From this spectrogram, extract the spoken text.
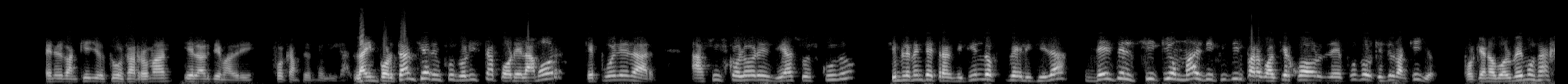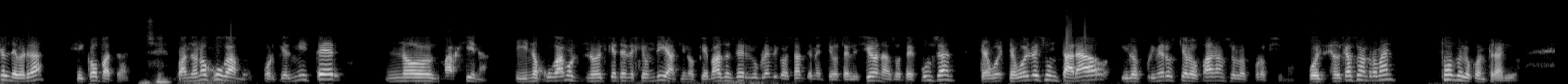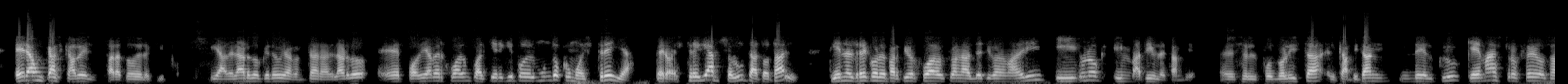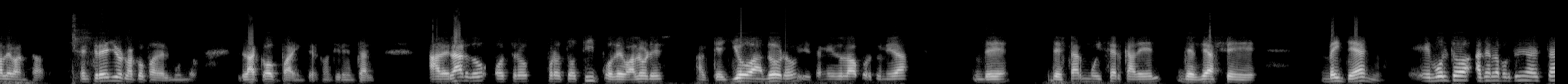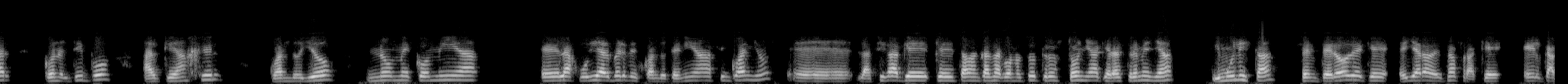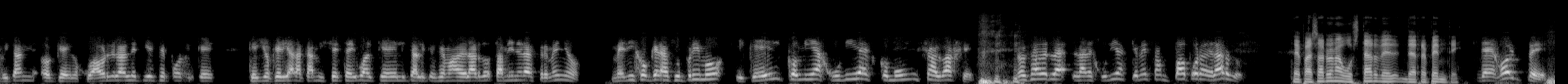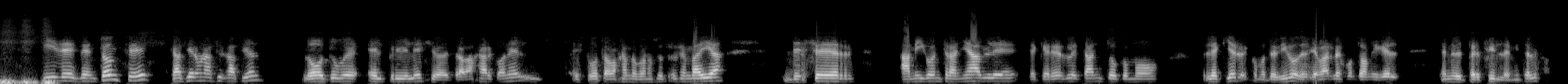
en el banquillo estuvo San Román y el Arte de Madrid fue campeón de liga. La importancia de un futbolista por el amor que puede dar a sus colores y a su escudo simplemente transmitiendo felicidad desde el sitio más difícil para cualquier jugador de fútbol, que es el banquillo. Porque nos volvemos, Ángel, de verdad, psicópatas. Cuando no jugamos, porque el míster nos margina. Y no jugamos, no es que te deje un día, sino que vas a ser suplente constantemente, o te lesionas, o te expulsan, te, te vuelves un tarao y los primeros que lo pagan son los próximos. Pues en el caso de Román, todo lo contrario. Era un cascabel para todo el equipo. Y Adelardo, ¿qué te voy a contar? Adelardo eh, podía haber jugado en cualquier equipo del mundo como estrella, pero estrella absoluta, total. Tiene el récord de partidos jugados con el Atlético de Madrid y uno imbatible también. Es el futbolista, el capitán del club que más trofeos ha levantado. Entre ellos la Copa del Mundo, la Copa Intercontinental. Adelardo, otro prototipo de valores al que yo adoro y he tenido la oportunidad de, de estar muy cerca de él desde hace 20 años. He vuelto a tener la oportunidad de estar con el tipo al que Ángel, cuando yo no me comía eh, las judías verdes cuando tenía cinco años, eh, la chica que, que estaba en casa con nosotros, Toña, que era extremeña y muy lista, se enteró de que ella era de Zafra, que el capitán o que el jugador del Atleti ese porque que yo quería la camiseta igual que él y tal y que se llamaba Belardo también era extremeño. Me dijo que era su primo y que él comía judías como un salvaje. No sabes la, la de judías que me he zampado por Adelardo. Te pasaron a gustar de, de repente. De golpe. Y desde entonces, casi era una fijación, luego tuve el privilegio de trabajar con él, estuvo trabajando con nosotros en Bahía, de ser amigo entrañable, de quererle tanto como le quiero, como te digo, de llevarle junto a Miguel en el perfil de mi teléfono.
